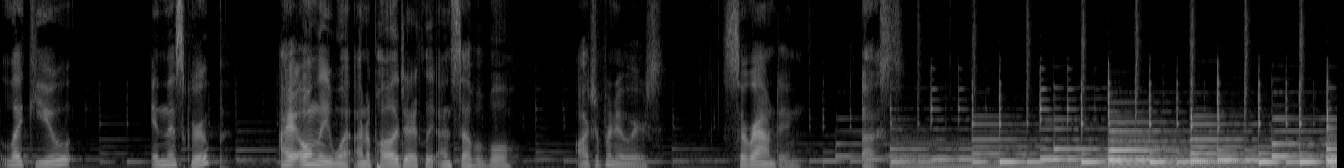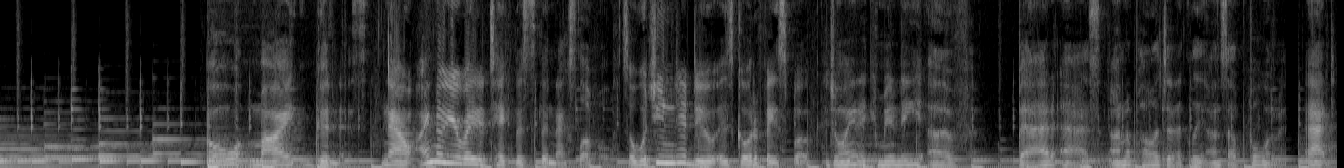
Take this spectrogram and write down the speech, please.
like you in this group. I only want unapologetically unstoppable entrepreneurs surrounding us. Oh my goodness. Now, I know you're ready to take this to the next level. So, what you need to do is go to Facebook, join a community of badass, unapologetically unstoppable women at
